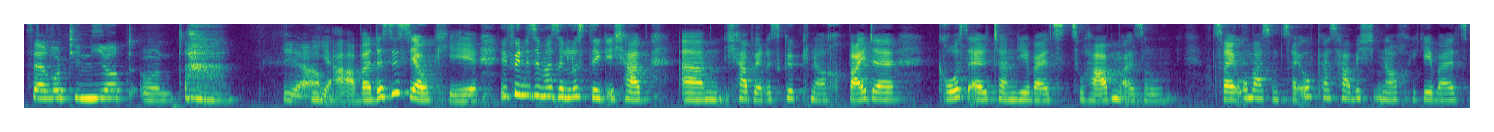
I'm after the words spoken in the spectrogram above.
sehr routiniert und ja. Ja, aber das ist ja okay. Ich finde es immer so lustig. Ich habe ähm, hab ja das Glück, noch beide Großeltern jeweils zu haben. Also zwei Omas und zwei Opas habe ich noch jeweils.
